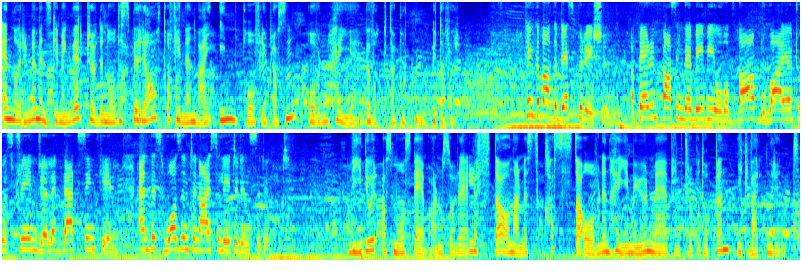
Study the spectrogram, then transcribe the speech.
Enorme menneskemengder prøvde nå desperat å finne en vei inn på flyplassen over den høye, bevokta porten utafor. Think about the desperation. A parent passing their baby over barbed wire to a stranger, let that sink in. And this wasn't an isolated incident. Videoer av små spedbarn som ble løfta og nærmest kasta over den høye muren med piggtråd på toppen, gikk verden rundt.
